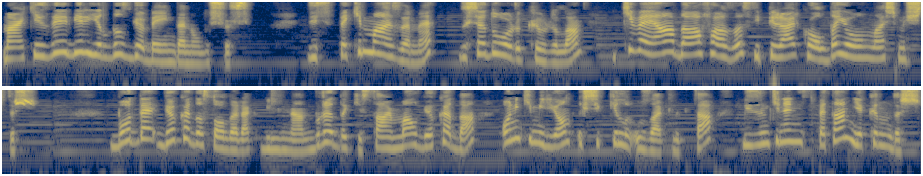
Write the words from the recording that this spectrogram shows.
merkezi bir yıldız göbeğinden oluşur. Diskteki malzeme dışa doğru kıvrılan iki veya daha fazla spiral kolda yoğunlaşmıştır. Bode Gökadası olarak bilinen buradaki sarmal gökada 12 milyon ışık yılı uzaklıkta, bizimkine nispeten yakındır.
